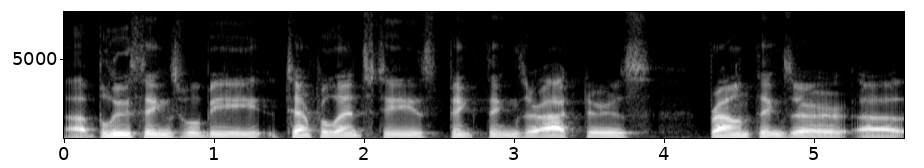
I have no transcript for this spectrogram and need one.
uh, blue things will be temporal entities, pink things are actors, brown things are uh,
